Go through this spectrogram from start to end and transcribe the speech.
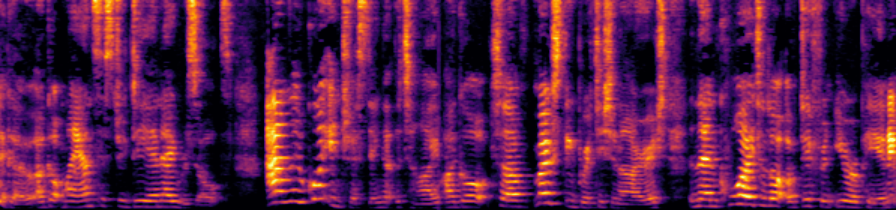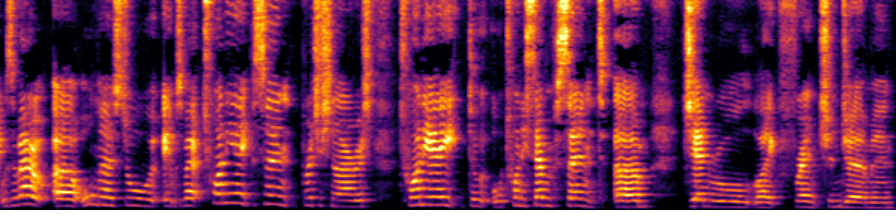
while ago I got my Ancestry DNA results and they were quite interesting at the time. I got uh, mostly British and Irish and then quite a lot of different European. It was about uh, almost all, it was about 28% British and Irish, 28 or 27% um, general like French and German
